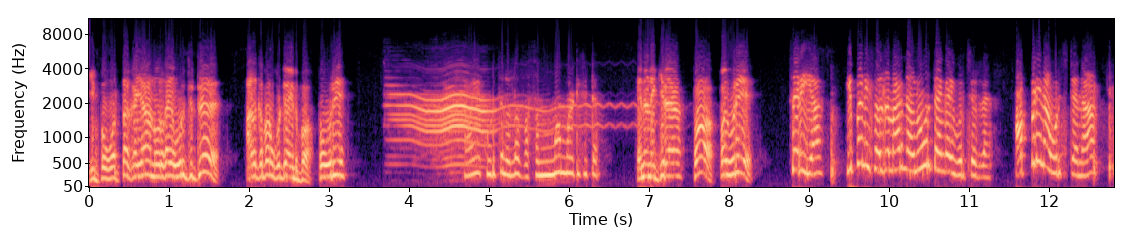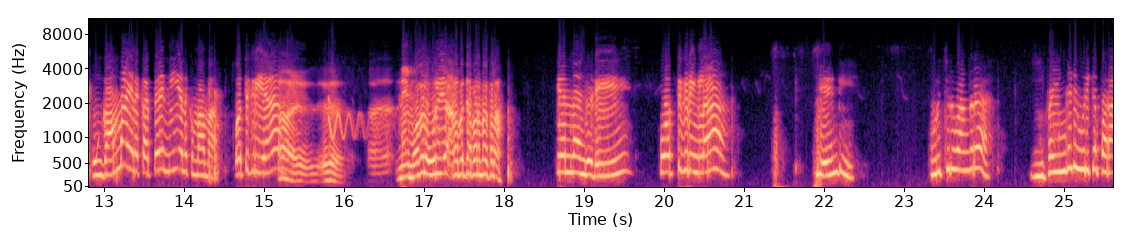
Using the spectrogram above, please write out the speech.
இப்ப ஒத்த கையா நூறு கையை உரிச்சிட்டு அதுக்கப்புறம் குட்டி வாங்கிட்டு போ. போ உரி. காய கொடுத்து நல்லா வசமா மாட்டிக்கிட்டேன் என்ன நிக்கிற? போ போய் உரி. சரியா இப்ப நீ சொல்ற மாதிரி நான் நூறு தேங்காய் உரிச்சிடுறேன். அப்படி நான் உரிச்சிட்டேனா உங்க அம்மா எனக்கு அத்தை நீ எனக்கு மாமா. ஒத்துக்கிறியா? நீ முதல்ல உரி அதை பத்தி அப்புறம் பேசலாம். என்னங்கடி? ஒத்துக்கிறீங்களா? ஏண்டி உரிச்சிருவாங்கற? இவ எங்கடி உரிக்க போறா?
